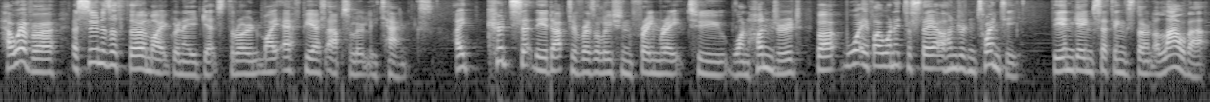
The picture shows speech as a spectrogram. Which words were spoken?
However, as soon as a thermite grenade gets thrown, my FPS absolutely tanks. I could set the adaptive resolution frame rate to 100, but what if I want it to stay at 120? The in-game settings don't allow that.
